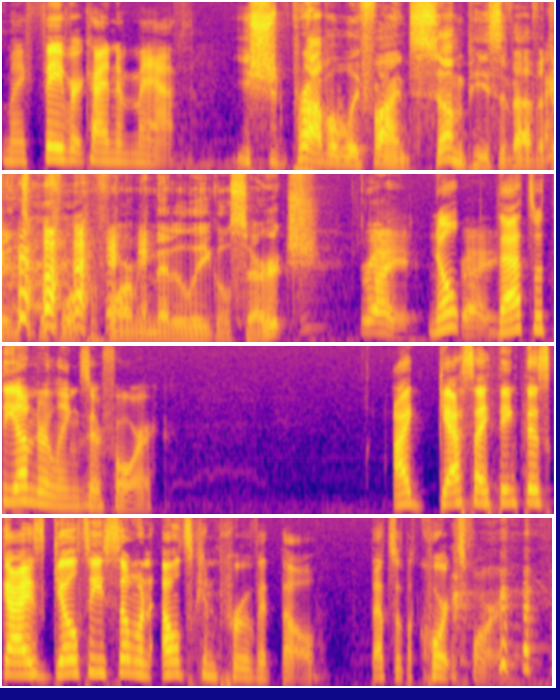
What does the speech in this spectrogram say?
My favorite kind of math. You should probably find some piece of evidence before performing that illegal search. Right. Nope, Right. that's what the underlings are for. I guess I think this guy's guilty. Someone else can prove it, though. That's what the court's for.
